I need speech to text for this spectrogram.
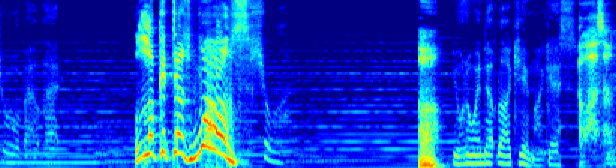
Sure? Look at those wolves! Sure. Oh, You want to end up like him, I guess. Oh, awesome.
